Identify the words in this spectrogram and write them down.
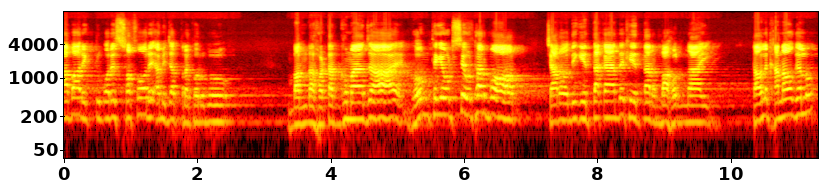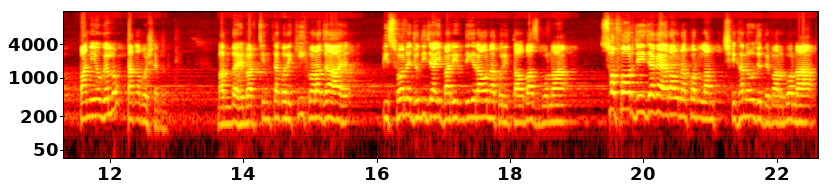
আবার একটু পরে সফরে আমি যাত্রা করব। বান্দা হঠাৎ ঘুমায় যায়, ঘুম থেকে উঠছে, ওঠার পর চারোদিকে তাকায় দেখে তার বাহন নাই। তাহলে খানাও গেল, পানিও গেল, টাকা পয়সা গেল। বান্দা এবার চিন্তা করে, কি করা যায়? পিছনে যদি যাই, বাড়ির দিকে রওনা করি, তাও বাঁচবো না। সফর যেই জায়গায় রওনা করলাম, সেখানেও যেতে পারব না।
